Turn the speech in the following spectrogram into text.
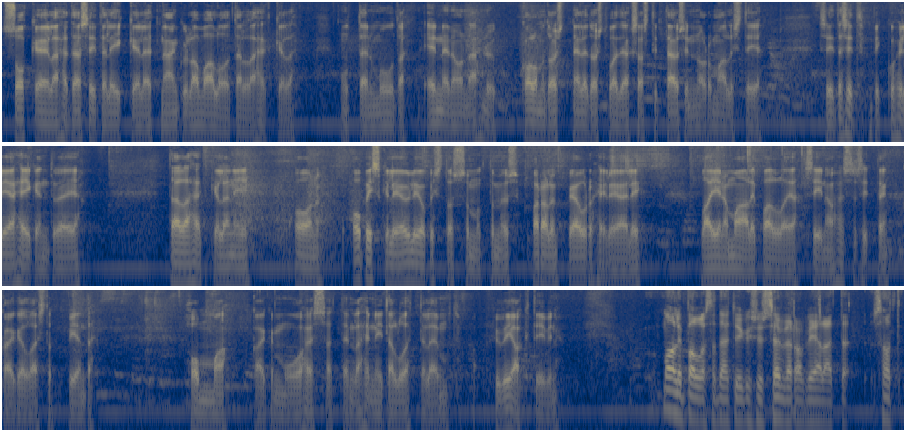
sokea, lähdetään siitä liikkeelle, että näen kyllä valoa tällä hetkellä, mutta en muuta. Ennen on nähnyt 13-14-vuotiaaksi asti täysin normaalisti ja siitä sitten pikkuhiljaa heikentyä ja tällä hetkellä niin on opiskelija yliopistossa, mutta myös paralympiaurheilija, eli lajina maalipallo ja siinä ohessa sitten kaikenlaista pientä hommaa kaiken muun ohessa, että en lähde niitä luettelemaan, mutta hyvin aktiivinen. Maalipallosta täytyy kysyä sen verran vielä, että sä oot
